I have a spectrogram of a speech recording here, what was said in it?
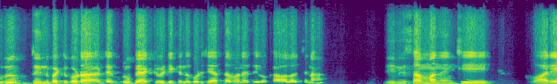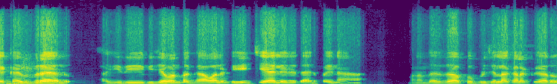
గ్రూప్ దీన్ని బట్టి కూడా అంటే గ్రూప్ యాక్టివిటీ కింద కూడా చేద్దామనేది ఒక ఆలోచన. దీనికి సంబంధించి వారి యొక్క అభిప్రాయాలు ఇది విజయవంతం కావాలంటే ఏం చేయాలి అనే దానిపైన మనం దరిదాపు ఇప్పుడు జిల్లా కలెక్టర్ గారు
